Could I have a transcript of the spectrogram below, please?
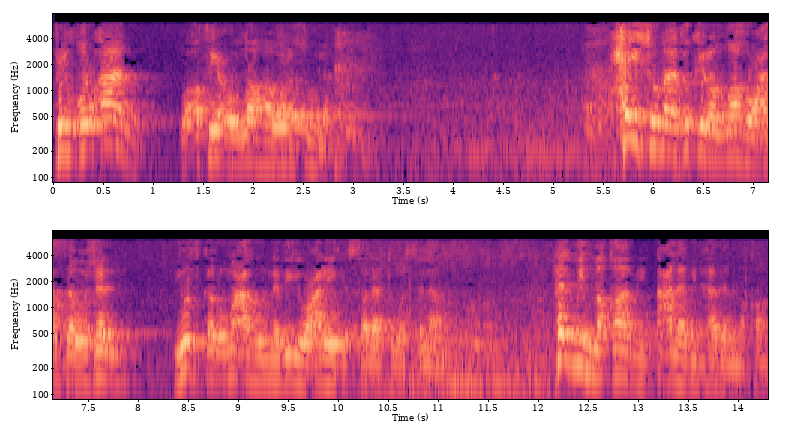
في القرآن وأطيعوا الله ورسوله. حيثما ذكر الله عز وجل يذكر معه النبي عليه الصلاة والسلام. هل من مقام أعلى من هذا المقام؟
